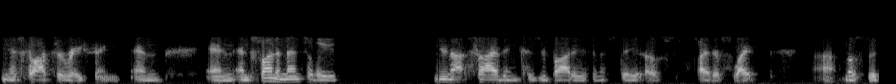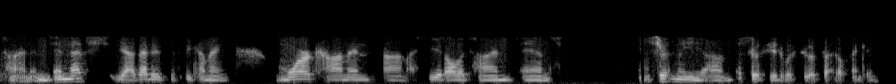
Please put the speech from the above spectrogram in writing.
your thoughts are racing. And, and, and fundamentally, you're not thriving because your body is in a state of fight or flight uh, most of the time. And, and that's, yeah, that is just becoming more common. Um, I see it all the time. And certainly um, associated with suicidal thinking.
